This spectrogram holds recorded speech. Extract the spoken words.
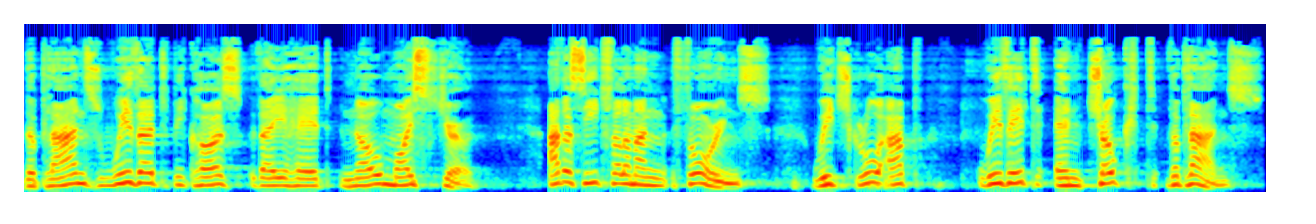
the plants withered because they had no moisture. Other seed fell among thorns, which grew up with it and choked the plants.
